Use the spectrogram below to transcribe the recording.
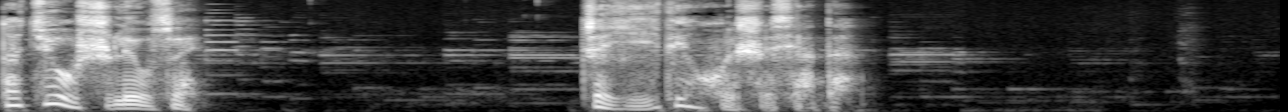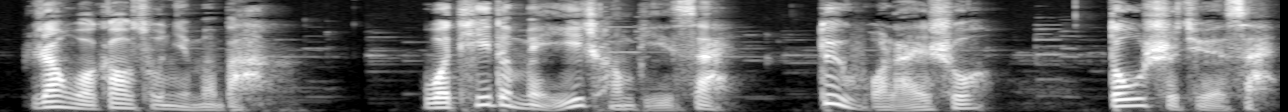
那就十六岁，这一定会实现的。让我告诉你们吧，我踢的每一场比赛，对我来说都是决赛。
